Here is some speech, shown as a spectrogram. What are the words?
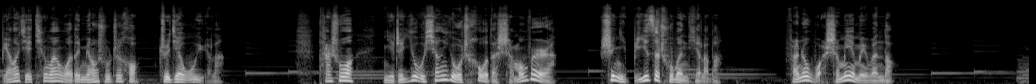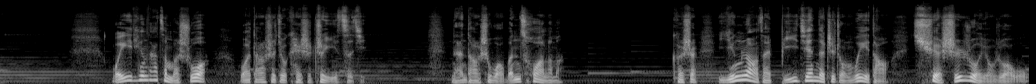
表姐听完我的描述之后，直接无语了。她说：“你这又香又臭的什么味儿啊？是你鼻子出问题了吧？反正我什么也没闻到。”我一听她这么说，我当时就开始质疑自己：难道是我闻错了吗？可是萦绕在鼻尖的这种味道确实若有若无。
